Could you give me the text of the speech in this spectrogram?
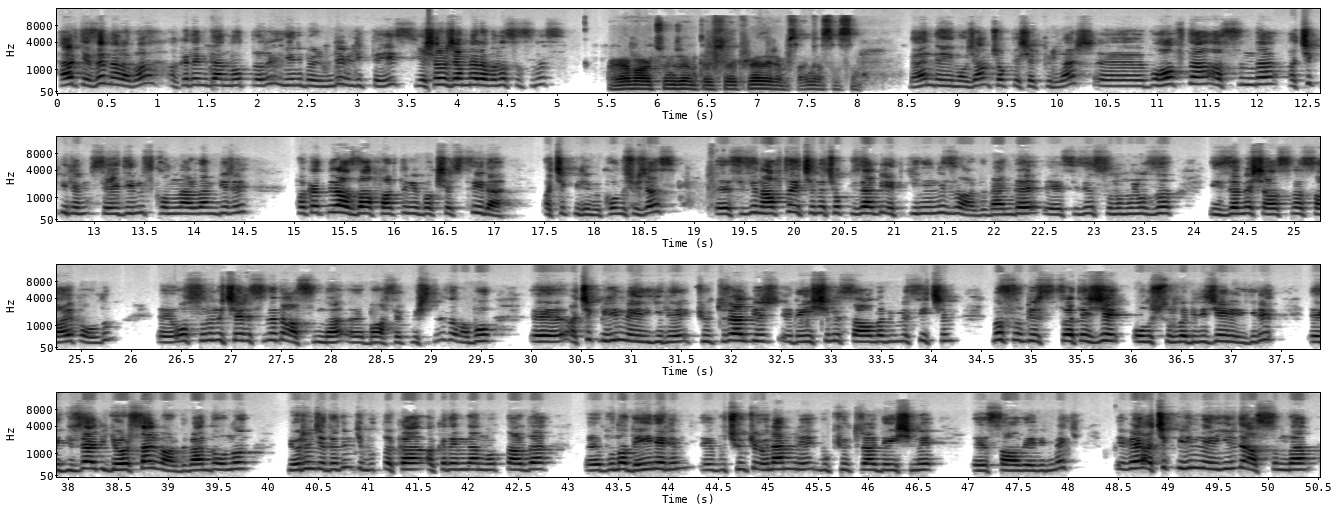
Herkese merhaba. Akademiden Notların yeni bölümünde birlikteyiz. Yaşar Hocam merhaba, nasılsınız? Merhaba Orçuncuğum, teşekkür ederim. Sen nasılsın? Ben de iyiyim hocam, çok teşekkürler. Ee, bu hafta aslında açık bilim sevdiğimiz konulardan biri. Fakat biraz daha farklı bir bakış açısıyla açık bilimi konuşacağız. Ee, sizin hafta içinde çok güzel bir etkinliğiniz vardı. Ben de e, sizin sunumunuzu izleme şansına sahip oldum. E, o sunum içerisinde de aslında e, bahsetmiştiniz ama bu e, açık bilimle ilgili kültürel bir e, değişimin sağlanabilmesi için nasıl bir strateji oluşturulabileceği ile ilgili e, güzel bir görsel vardı. Ben de onu görünce dedim ki mutlaka akademiden notlarda e, buna değinelim. E, bu çünkü önemli bu kültürel değişimi e, sağlayabilmek. E, ve açık bilimle ilgili de aslında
